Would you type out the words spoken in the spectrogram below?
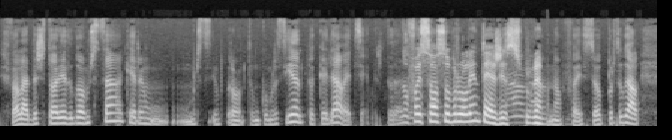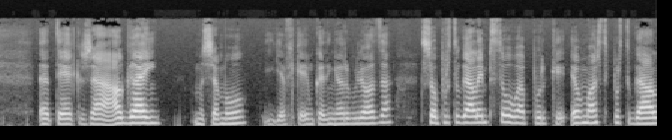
Quis falar da história do Gomes de Sá, que era um, pronto, um comerciante, bacalhau, etc. Não foi só sobre o Alentejo esses não, programas? Não, não foi sobre Portugal até que já alguém me chamou e eu fiquei um bocadinho orgulhosa que sou Portugal em pessoa, porque eu mostro Portugal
